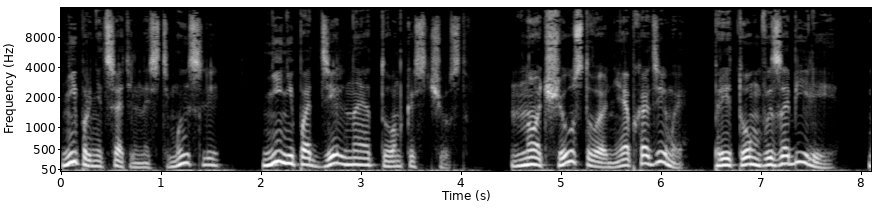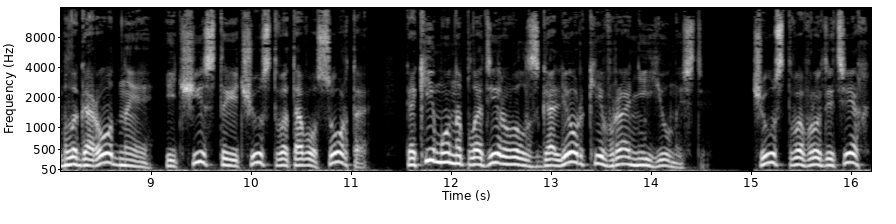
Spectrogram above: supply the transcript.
ни проницательность мысли, ни неподдельная тонкость чувств. Но чувства необходимы, притом в изобилии, благородные и чистые чувства того сорта, каким он аплодировал с галерки в ранней юности. Чувства вроде тех,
